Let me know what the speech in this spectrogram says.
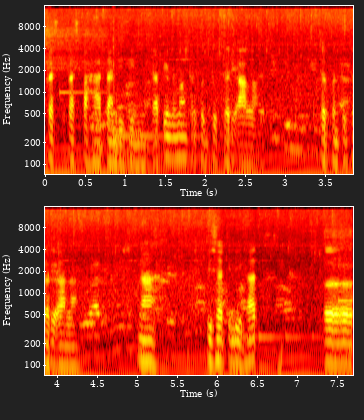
bekas-bekas pahatan di sini tapi memang terbentuk dari alam terbentuk dari alam nah bisa dilihat eh,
